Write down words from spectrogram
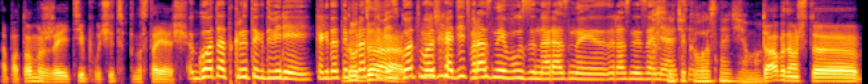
а потом уже идти учиться по-настоящему. Год открытых дверей, когда ты ну, просто да. весь год можешь ходить в разные вузы на разные, разные занятия. Кстати, классная тема. Да, потому что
